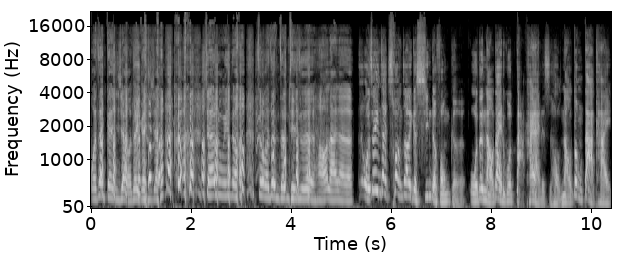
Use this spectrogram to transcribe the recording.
我再跟一下，我再跟一下。现在录音的话这么认真听，是不是？好，来来来，我最近在创造一个新的风格。我的脑袋如果打开来的时候，脑洞大开，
